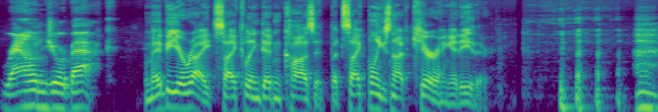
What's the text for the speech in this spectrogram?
round your back. Maybe you're right. Cycling didn't cause it, but cycling's not curing it either. yeah.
